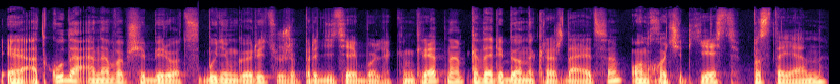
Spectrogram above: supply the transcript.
И откуда она вообще берется? Будем говорить уже про детей более конкретно. Когда ребенок рождается, он хочет есть постоянно.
